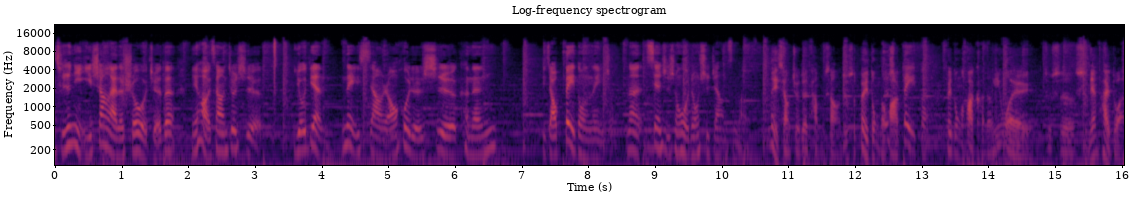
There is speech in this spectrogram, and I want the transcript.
其实你一上来的时候，我觉得你好像就是有点内向，然后或者是可能比较被动的那一种。那现实生活中是这样子吗？内向绝对谈不上，就是被动的话，被动，被动的话，可能因为就是时间太短，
